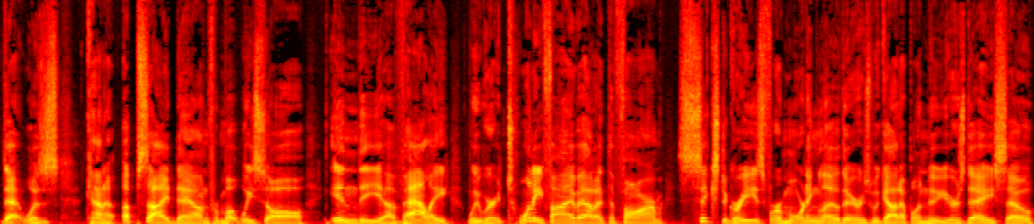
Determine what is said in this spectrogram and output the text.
that was kind of upside down from what we saw in the uh, valley. We were at 25 out at the farm, six degrees for a morning low there as we got up on New Year's Day. So,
